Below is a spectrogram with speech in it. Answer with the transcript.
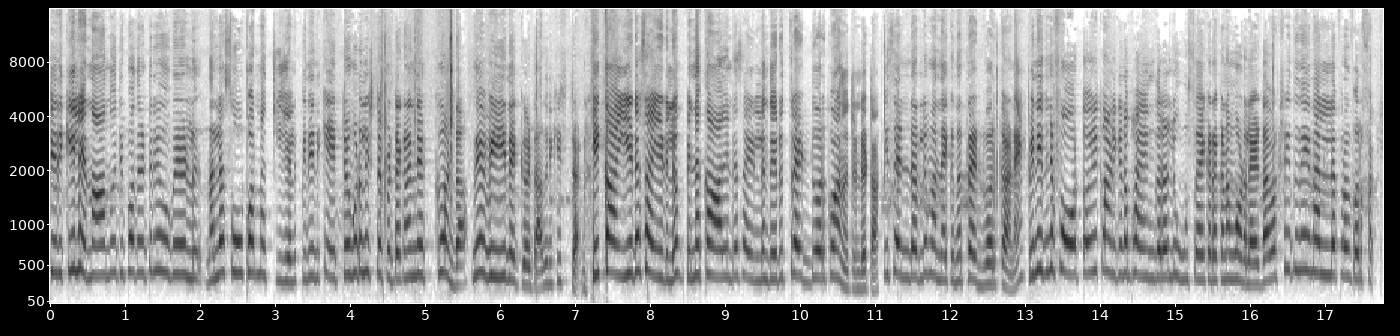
ശരിക്കില്ലേ നാനൂറ്റി പതിനെട്ട് രൂപയുള്ളു നല്ല സൂപ്പർ മെറ്റീരിയൽ പിന്നെ എനിക്ക് ഏറ്റവും കൂടുതൽ ഇഷ്ടപ്പെട്ടേക്കണ നെക്ക് കണ്ട? വി നെക്ക് കേട്ടോ അതെനിക്ക് ഇഷ്ടമാണ് ഈ കൈയുടെ സൈഡിലും പിന്നെ കാലിന്റെ സൈഡിലും ഒരു ത്രെഡ് വർക്ക് വന്നിട്ടുണ്ട് കേട്ടോ. ഈ സെന്ററിലും വന്നേക്കുന്ന ത്രെഡ് വർക്ക് ആണ്. പിന്നെ ഇതിന്റെ ഫോട്ടോയിൽ കാണിക്കണ ഭയങ്കര ലൂസായി കിടക്കണ മോഡലായിട്ടാ പക്ഷെ ഇത് നല്ല പെർഫെക്റ്റ്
